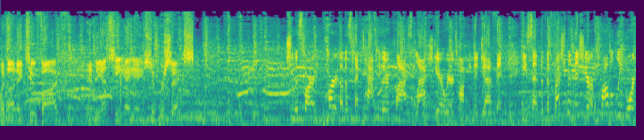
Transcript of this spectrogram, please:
With 9825 in the NCAA Super 6. She was part of a spectacular class last year. We were talking to Jeff, and he said that the freshmen this year are probably more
